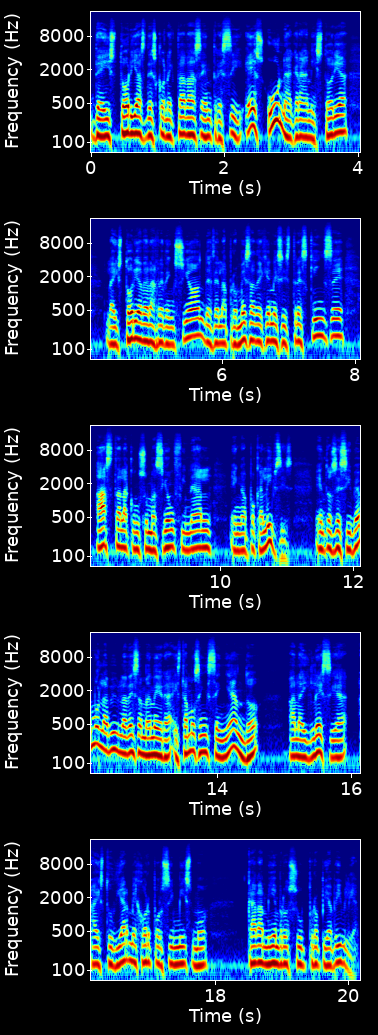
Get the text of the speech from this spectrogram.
de historias desconectadas entre sí, es una gran historia la historia de la redención desde la promesa de Génesis 3.15 hasta la consumación final en Apocalipsis. Entonces, si vemos la Biblia de esa manera, estamos enseñando a la iglesia a estudiar mejor por sí mismo cada miembro su propia Biblia,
